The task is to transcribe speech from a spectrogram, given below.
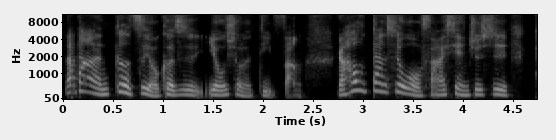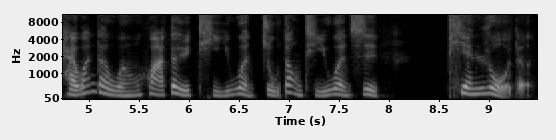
那当然各自有各自优秀的地方。然后，但是我发现就是台湾的文化对于提问、主动提问是偏弱的，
